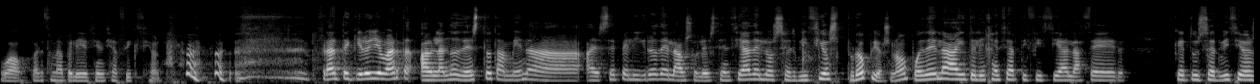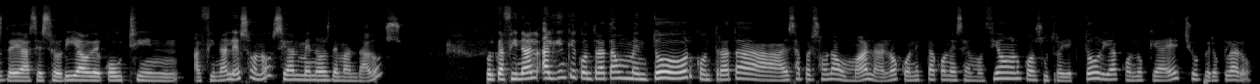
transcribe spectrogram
Wow, parece una peli de ciencia ficción. Fran, te quiero llevar hablando de esto también a, ese peligro de la obsolescencia de los servicios propios, ¿no? ¿Puede la inteligencia artificial hacer que tus servicios de asesoría o de coaching, al final eso, ¿no? Sean menos demandados? Porque al final alguien que contrata a un mentor contrata a esa persona humana, ¿no? Conecta con esa emoción, con su trayectoria, con lo que ha hecho, pero claro,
